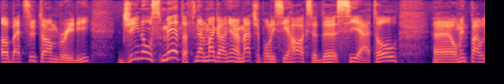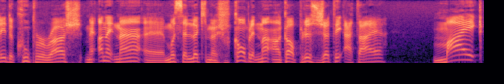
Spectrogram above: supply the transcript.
a battu Tom Brady. Geno Smith a finalement gagné un match pour les Seahawks de Seattle. Euh, on vient de parler de Cooper Rush, mais honnêtement, euh, moi, celle-là qui m'a complètement encore plus jeté à terre, Mike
